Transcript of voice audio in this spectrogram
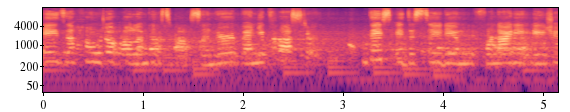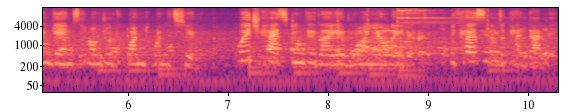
is the Hangzhou Olympic Sports Center venue cluster. This is the stadium for 90 Asian Games Hangzhou 2022, which has been delayed one year later because of the pandemic.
